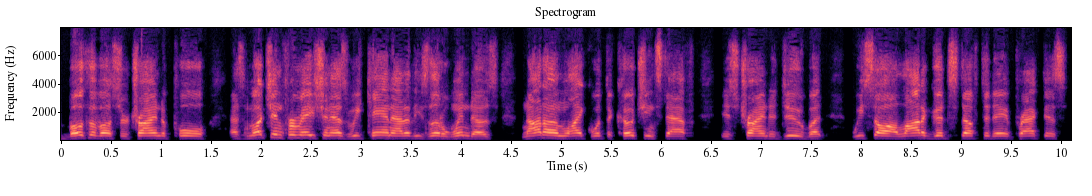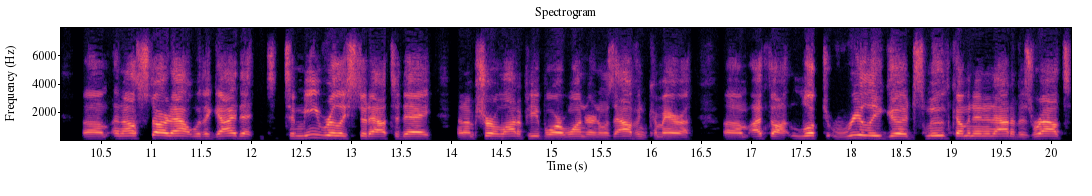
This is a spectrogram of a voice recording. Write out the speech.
both of us are trying to pull as much information as we can out of these little windows, not unlike what the coaching staff is trying to do. But we saw a lot of good stuff today at practice. Um, and I'll start out with a guy that to me really stood out today, and I'm sure a lot of people are wondering, was Alvin Kamara. Um, I thought looked really good, smooth coming in and out of his routes.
